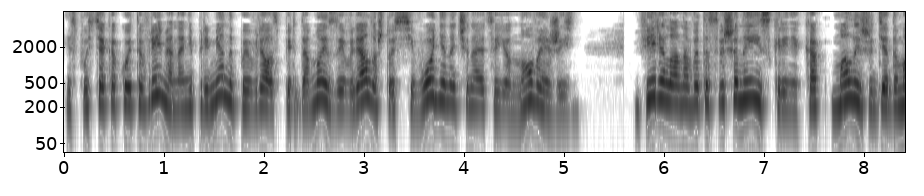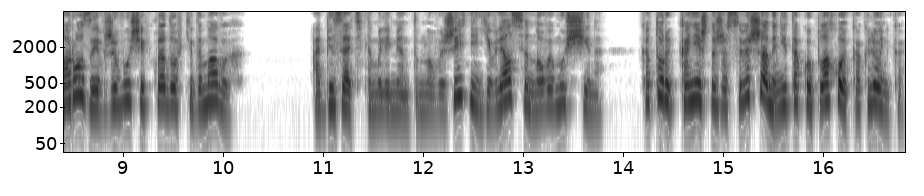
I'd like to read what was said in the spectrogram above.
И спустя какое-то время она непременно появлялась передо мной и заявляла, что сегодня начинается ее новая жизнь. Верила она в это совершенно искренне, как малыш в Деда Мороза и в живущих в кладовке домовых. Обязательным элементом новой жизни являлся новый мужчина, который, конечно же, совершенно не такой плохой, как Ленька.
